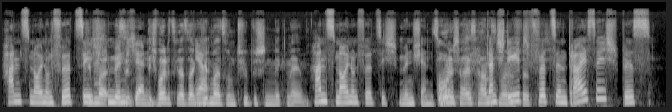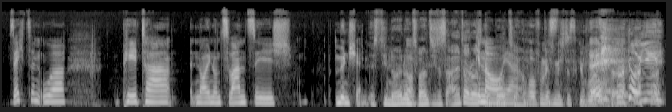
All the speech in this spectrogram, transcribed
Hans 49 Gib mal- München. sind- Ich wollte jetzt gerade sagen, Ja. gib mal so einen typischen Nickname. Hans 49 München. So. Ohne Scheiß, Hans Dann steht 49. 14.30 bis 16 Uhr Peter 29 München. Ist die 29 das Alter oder Genau, das ja. Geburtsjahr? Hoffentlich nicht das Geburtstag. Oh je.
